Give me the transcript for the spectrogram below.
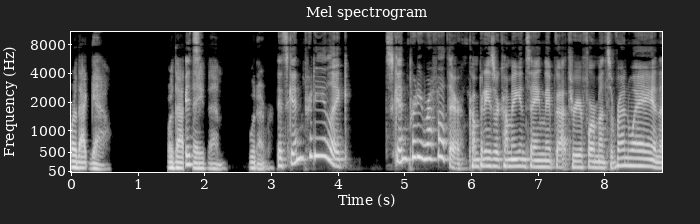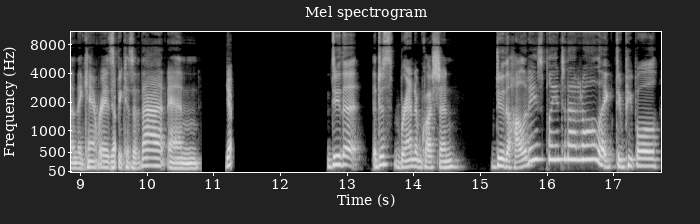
or that gal, or that It's- they them, whatever. It's getting pretty like it's getting pretty rough out there. Companies are coming and saying they've got three or four months of runway and then they can't raise Yep. because of that. And Yep. Do the just random question. Do the holidays play into that at all? Like do people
